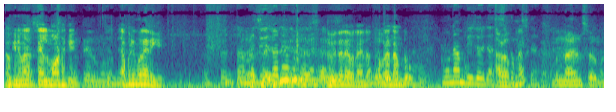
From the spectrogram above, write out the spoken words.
আৰু কেতিয়াবা তেল মৰ থাকে। আপুনি বনাই নেকি? দুইজনে বনাই ন? আপোনাৰ নামটো? মোৰ নাম বিজয় দাস আৰু আপোনাৰ? নাৰায়ণ শৰ্মা।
